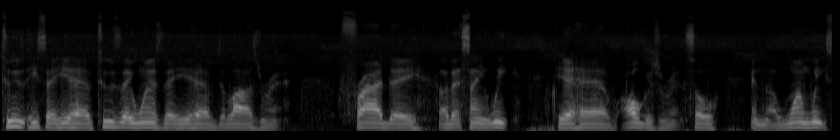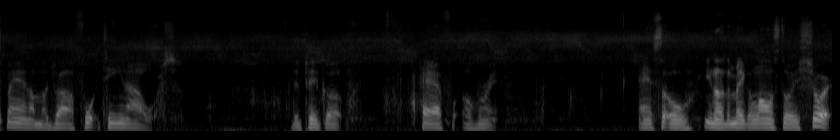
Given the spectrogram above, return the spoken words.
Tuesday, he said he'll have Tuesday, Wednesday, he'll have July's rent. Friday, uh, that same week, he'll have August rent. So in a one week span, I'm gonna drive 14 hours to pick up half of rent. And so, you know, to make a long story short,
